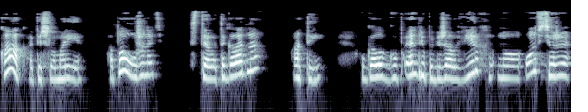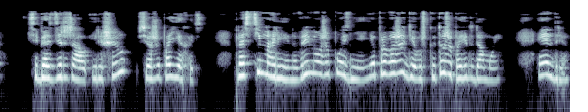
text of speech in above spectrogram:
Как? — опешила Мария. А поужинать? Стелла, ты голодна? А ты? Уголок губ Эндрю побежал вверх, но он все же себя сдержал и решил все же поехать. Прости, Мария, но время уже позднее. Я провожу девушку и тоже поеду домой. Эндрю,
